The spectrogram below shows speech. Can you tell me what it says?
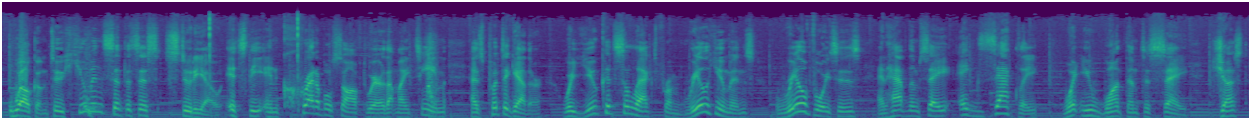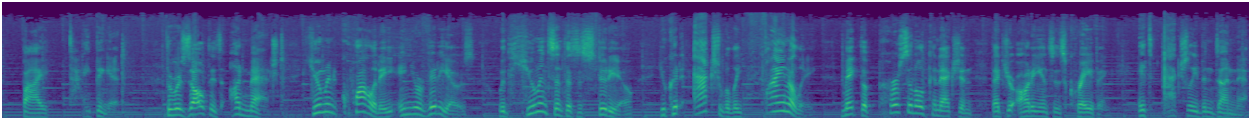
Welcome to Human Synthesys Studio. It's the incredible software that my team has put together where you could select from real humans, real voices, and have them say exactly what you want them to say just by typing it. The result is unmatched. Human quality in your videos. With Human Synthesys Studio, you could actually finally make the personal connection that your audience is craving. It's actually been done now.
